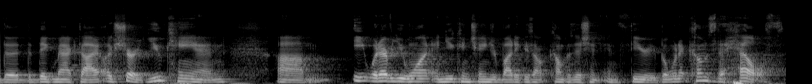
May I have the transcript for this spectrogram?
the, the Big Mac diet. Like, sure, you can um, eat whatever you want and you can change your body composition in theory. But when it comes to health,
